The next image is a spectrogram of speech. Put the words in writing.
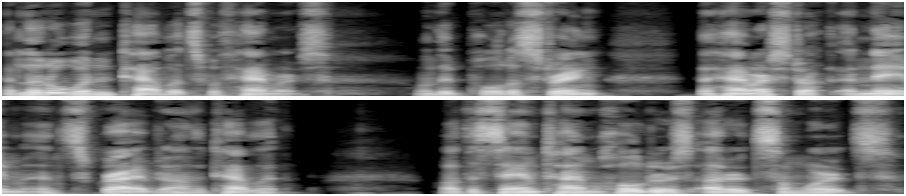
had little wooden tablets with hammers. When they pulled a string, the hammer struck a name inscribed on the tablet, while at the same time holders uttered some words.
